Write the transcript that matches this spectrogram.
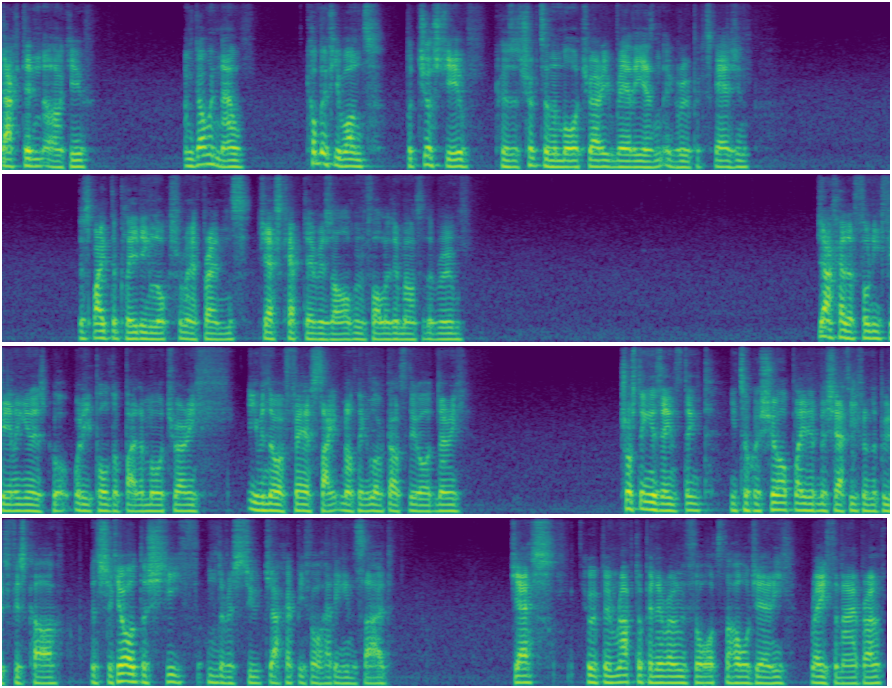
Jack didn't argue. I'm going now. Come if you want, but just you, because a trip to the mortuary really isn't a group excursion. Despite the pleading looks from her friends, Jess kept her resolve and followed him out of the room. Jack had a funny feeling in his gut when he pulled up by the mortuary, even though at first sight nothing looked out of the ordinary. Trusting his instinct, he took a short bladed machete from the boot of his car and secured the sheath under his suit jacket before heading inside. Jess, who had been wrapped up in her own thoughts the whole journey, raised an eyebrow.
